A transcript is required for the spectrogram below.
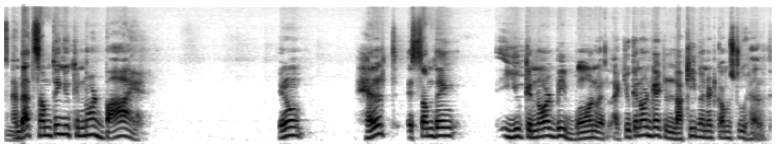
mm. And that's something you cannot buy. You know, health is something you cannot be born with. Like, you cannot get lucky when it comes to health.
